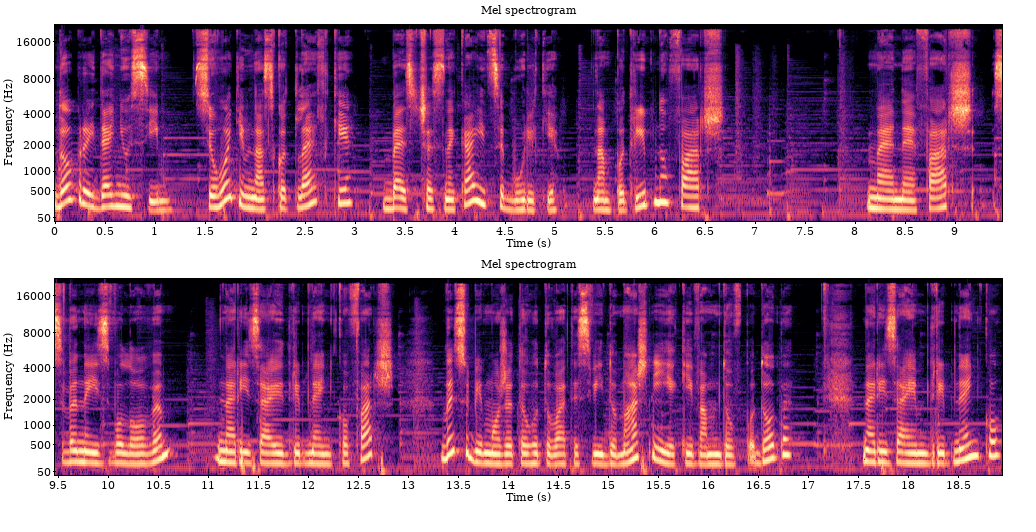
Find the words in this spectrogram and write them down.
Добрий день усім! Сьогодні в нас котлетки без чесника і цибульки. Нам потрібно фарш. У мене фарш свиний з воловим. Нарізаю дрібненько фарш. Ви собі можете готувати свій домашній, який вам до вподоби. Нарізаємо дрібненько.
